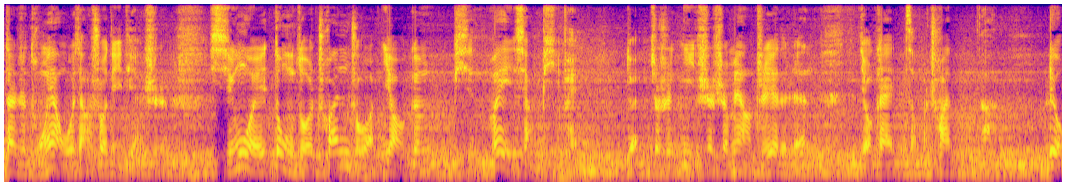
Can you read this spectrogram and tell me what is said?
但是同样，我想说的一点是，行为动作穿着要跟品味相。匹配，对，就是你是什么样职业的人，你就该怎么穿啊。六，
